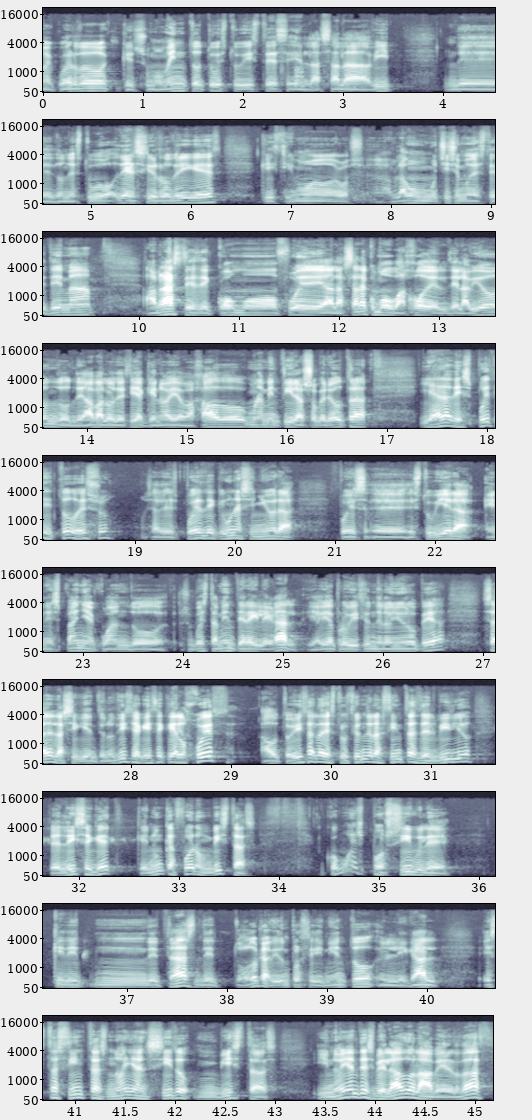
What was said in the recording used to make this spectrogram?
Me acuerdo que en su momento tú estuviste en la sala VIP de donde estuvo Delcy Rodríguez, que hicimos, hablamos muchísimo de este tema. Hablaste de cómo fue a la sala, cómo bajó del, avión, donde Ábalos decía que no había bajado, una mentira sobre otra. Y ahora, después de todo eso, o sea, después de que una señora pues, eh, estuviera en España cuando supuestamente era ilegal y había prohibición de la Unión Europea, sale la siguiente noticia que dice que el juez autoriza la destrucción de las cintas del vídeo de Get que nunca fueron vistas. ¿Cómo es posible que mm, detrás de todo, que ha habido un procedimiento legal, estas cintas no hayan sido vistas y no hayan desvelado la verdad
